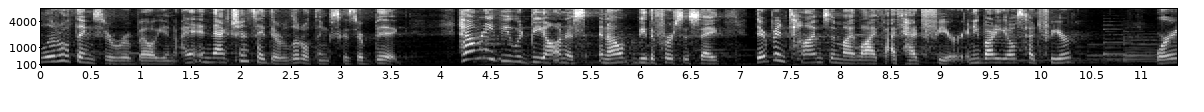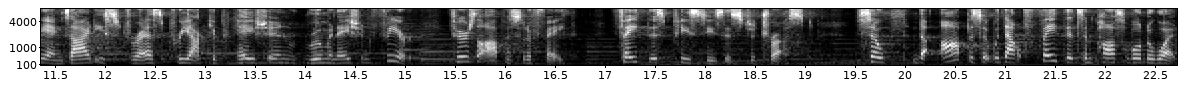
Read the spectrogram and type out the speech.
little things that are rebellion. I, and I shouldn't say they're little things because they're big. How many of you would be honest, and I'll be the first to say, there have been times in my life I've had fear. Anybody else had fear? Worry, anxiety, stress, preoccupation, rumination, fear. Fear is the opposite of faith. Faith is pistis, it's to trust. So the opposite, without faith, it's impossible to what?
